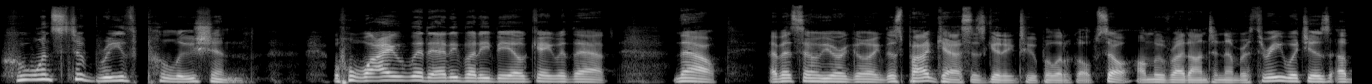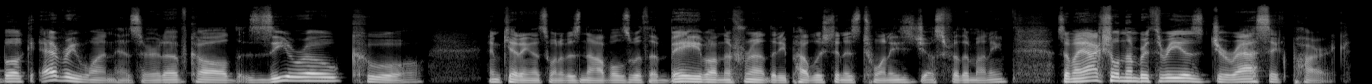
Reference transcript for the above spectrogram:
who wants to breathe pollution? Why would anybody be okay with that? Now, I bet some of you are going, this podcast is getting too political. So I'll move right on to number three, which is a book everyone has heard of called Zero Cool. I'm kidding. That's one of his novels with a babe on the front that he published in his 20s just for the money. So my actual number three is Jurassic Park.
